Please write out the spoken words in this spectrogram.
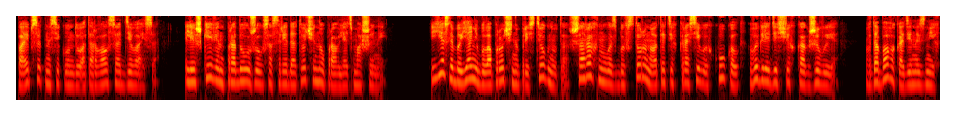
Пайпсет на секунду оторвался от девайса. Лишь Кевин продолжил сосредоточенно управлять машиной. если бы я не была прочно пристегнута, шарахнулась бы в сторону от этих красивых кукол, выглядящих как живые. Вдобавок один из них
